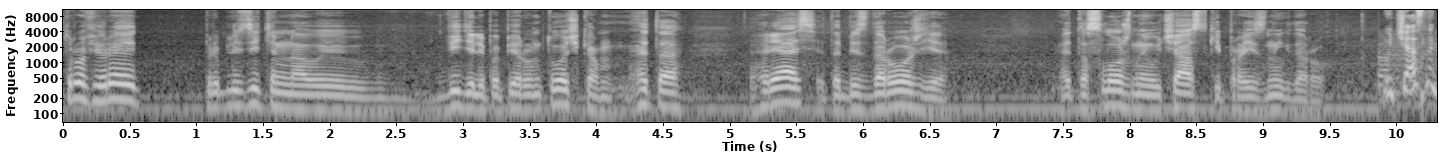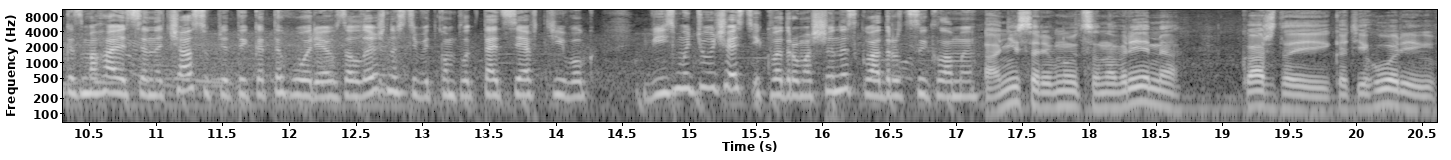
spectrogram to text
Трофи-рейд приблизительно видели по первым точкам. Это грязь, это бездорожье, это сложные участки проездных дорог. Учасники змагаються на час у п'яти категоріях в залежності від комплектації автівок. Візьмуть участь і квадромашини з квадроциклами. Они соревнуются на время в каждой категории.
